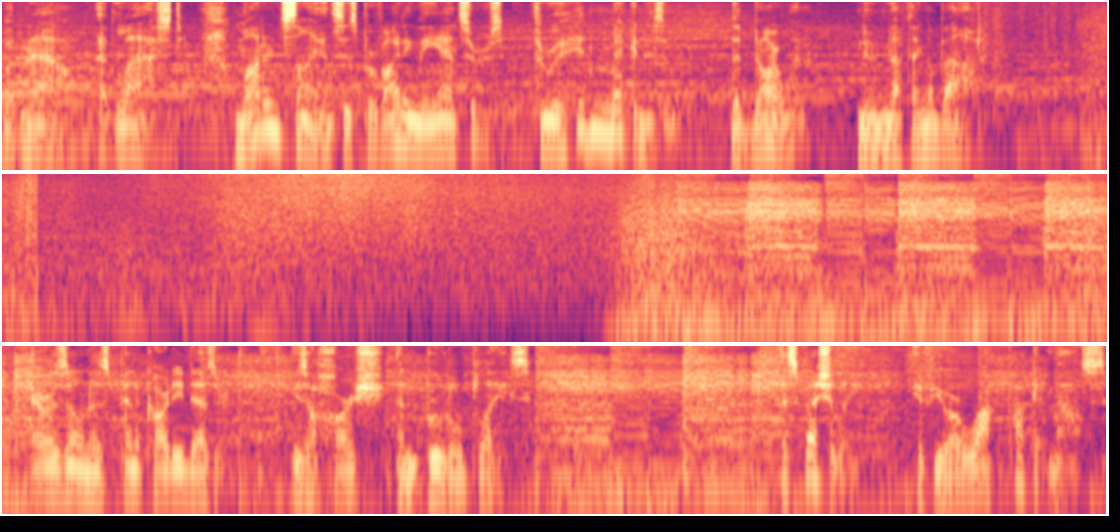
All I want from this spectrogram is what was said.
But now, at last, modern science is providing the answers through a hidden mechanism that Darwin knew nothing about. Arizona's Pinacate Desert is a harsh and brutal place, especially if you're a rock pocket mouse.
